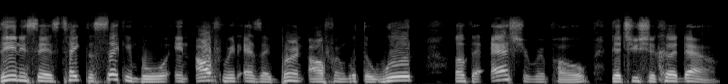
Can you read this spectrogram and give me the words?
then it says, Take the second bull and offer it as a burnt offering with the wood of the Asherah pole that you should cut down.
